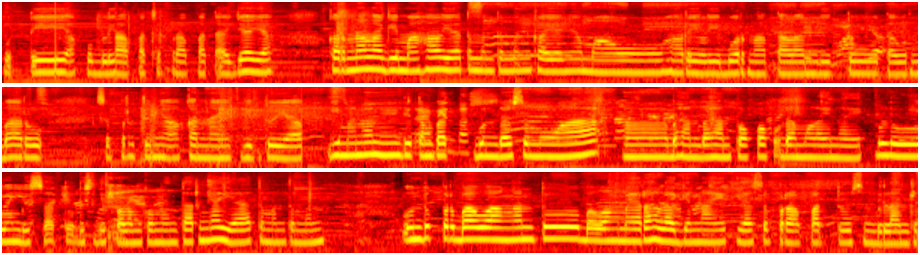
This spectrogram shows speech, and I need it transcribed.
putih. Aku beli rapat seperapat aja ya karena lagi mahal ya teman-teman. Kayaknya mau hari libur Natalan gitu tahun baru. Sepertinya akan naik gitu ya. Gimana nih di tempat bunda semua? Eh, bahan-bahan eh, pokok udah mulai naik belum? Bisa tulis di kolom komentarnya ya teman-teman. Untuk perbawangan tuh bawang merah lagi naik ya seperapat tuh 9000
